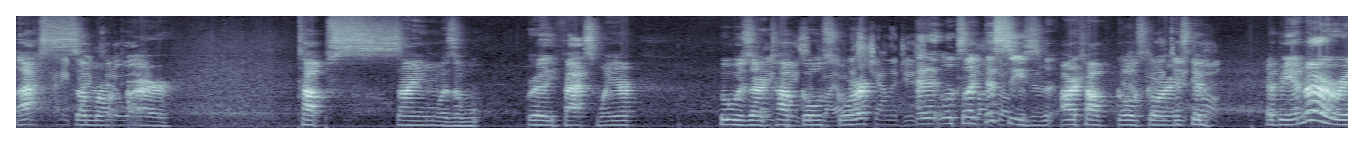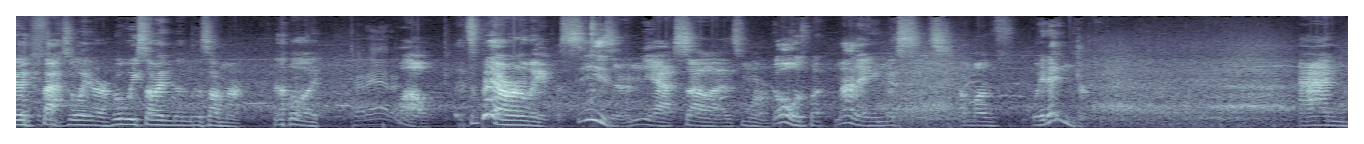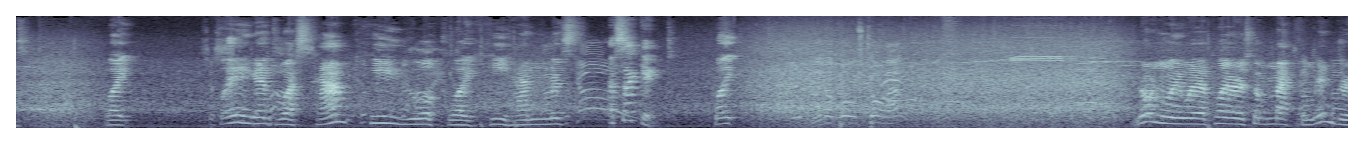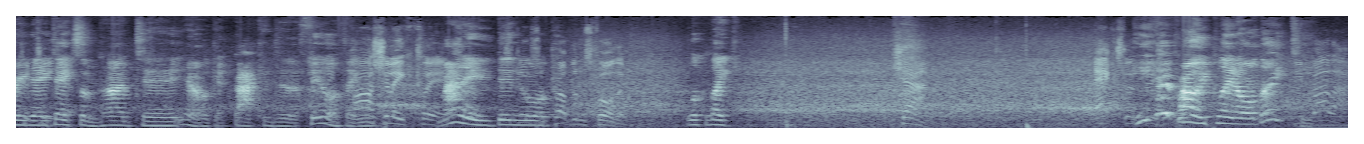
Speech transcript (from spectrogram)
last summer breaks it away. our top signing was a really fast winger who was our top goal scorer, and it looks like this season our top goal Now, can he scorer is going to be another really fast winger who we signed in the summer. I'm like, Pereyra. It's a bit early in the season. Yeah, Salah has more goals, but Mane missed a month with injury. And, like, playing against West Ham, he looked like he hadn't missed a second. Like, Liverpool's corner. normally when a player is coming back from injury, they take some time to, you know, get back into the feel of things. Mane didn't look, problems for them. look like Chan. Excellent. he could probably played all night.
